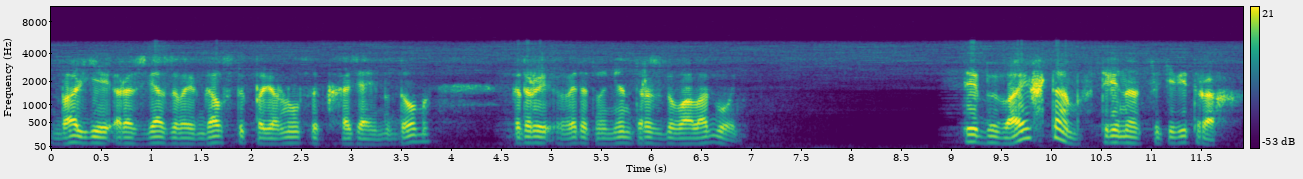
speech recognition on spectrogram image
Бальги, развязывая галстук, повернулся к хозяину дома, который в этот момент раздувал огонь. «Ты бываешь там, в тринадцати ветрах?»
